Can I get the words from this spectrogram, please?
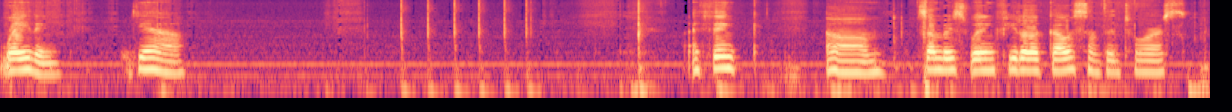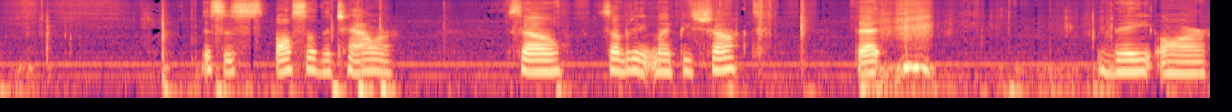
Waiting. Yeah. I think um somebody's waiting for you to let go of something taurus. This is also the tower. So somebody might be shocked that they are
